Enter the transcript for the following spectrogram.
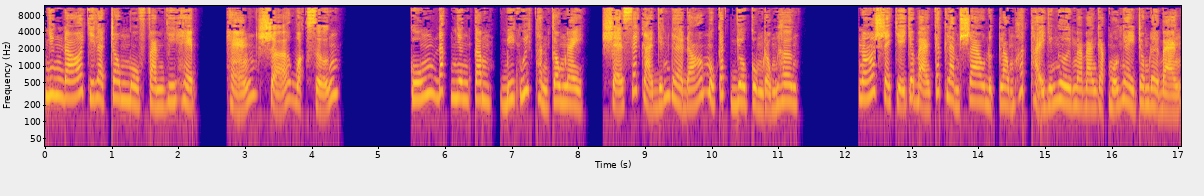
Nhưng đó chỉ là trong một phạm vi hẹp hãng, sở hoặc xưởng. Cuốn Đắc Nhân Tâm, bí quyết thành công này sẽ xét lại vấn đề đó một cách vô cùng rộng hơn. Nó sẽ chỉ cho bạn cách làm sao được lòng hết thảy những người mà bạn gặp mỗi ngày trong đời bạn,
